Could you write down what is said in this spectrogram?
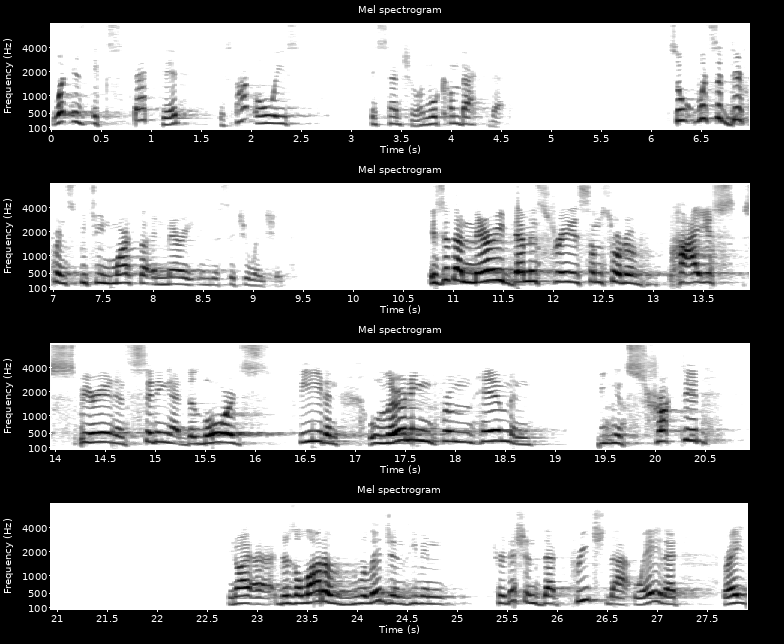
What is expected is not always essential, and we'll come back to that. So, what's the difference between Martha and Mary in this situation? Is it that Mary demonstrated some sort of pious spirit and sitting at the Lord's feet and learning from him and being instructed? You know, I, I, there's a lot of religions, even traditions, that preach that way, that right?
